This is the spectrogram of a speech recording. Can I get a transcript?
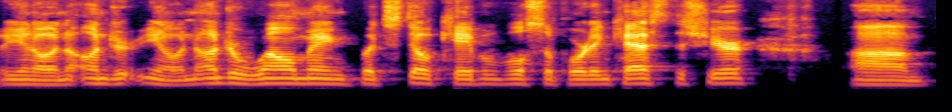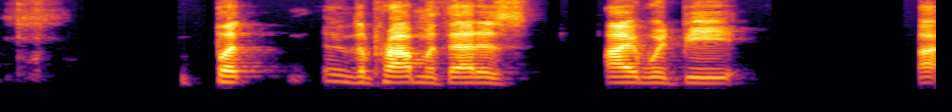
you know an under you know an underwhelming but still capable supporting cast this year. Um, but the problem with that is I would be uh,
